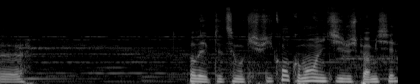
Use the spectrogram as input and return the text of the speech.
Euh... Attendez, peut-être c'est moi qui suis con. Comment on utilise le super missile?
